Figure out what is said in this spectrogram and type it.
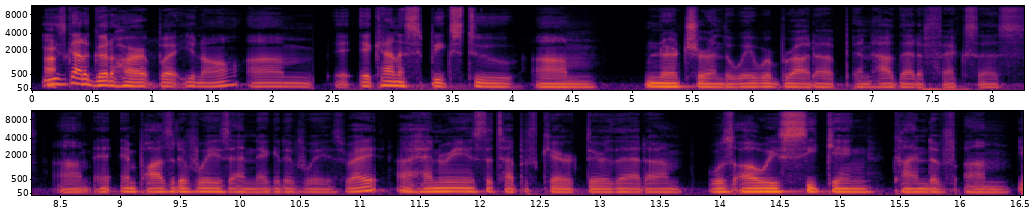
he's got a good heart, but you know, um, it, it kind of speaks to um, nurture and the way we're brought up and how that affects us um, in, in positive ways and negative ways, right? Uh, Henry is the type of character that um, was always seeking kind of um,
